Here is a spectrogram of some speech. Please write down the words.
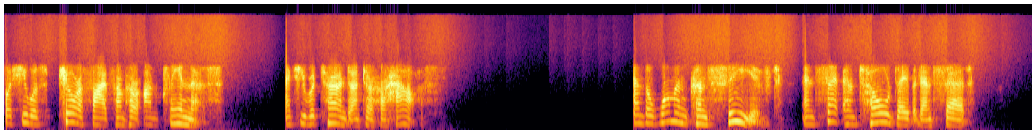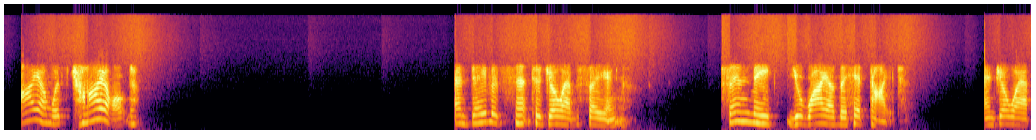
For she was purified from her uncleanness, and she returned unto her house. And the woman conceived and sent and told David and said, I am with child. And David sent to Joab, saying, Send me Uriah the Hittite. And Joab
